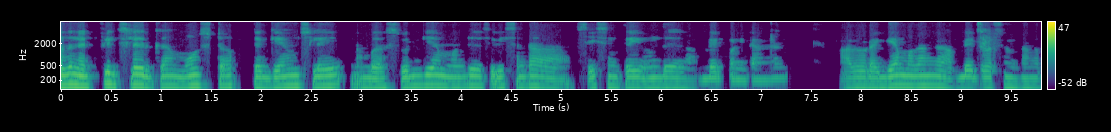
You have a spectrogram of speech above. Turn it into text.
அதாவது நெட்ஃப்ளிக்ஸில் இருக்க மோஸ்ட் ஆஃப் த கேம்ஸ்லேயே நம்ம ஸ்விட் கேம் வந்து ரீசெண்டாக சீசன் த்ரீ வந்து அப்டேட் பண்ணிட்டாங்க. அதோட கேமை தாங்க அப்டேட் வெர்ஷன் தாங்க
